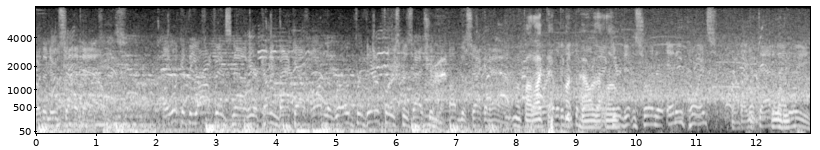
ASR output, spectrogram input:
with a new set of downs. A look at the offense now here, coming back out on the road for their first possession of the second half. I don't know if I like that were able to punt the power that back low. Here, didn't surrender any points. Now they looked at that 40. lead.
